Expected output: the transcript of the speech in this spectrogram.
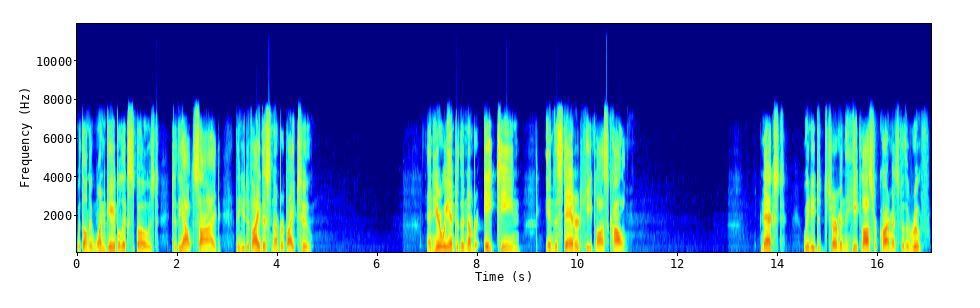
with only one gable exposed to the outside, then you divide this number by 2. And here we enter the number 18 in the standard heat loss column. Next, we need to determine the heat loss requirements for the roof.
